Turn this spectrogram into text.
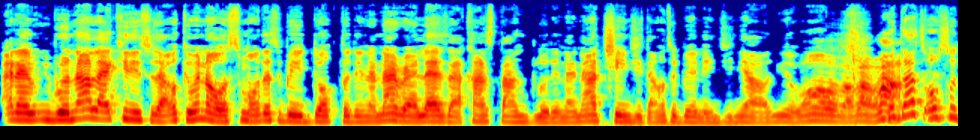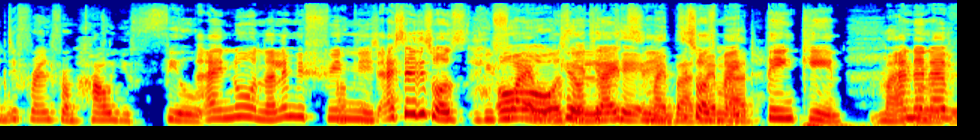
and I will now liken it to that. Okay, when I was small, I wanted to be a doctor. Then I now realized that I can't stand blood. And I now change it. I want to be an engineer. You know, blah, blah, blah. But that's also different from how you feel. I know. Now let me finish. I said this was before Oh, I was okay, okay, okay. enlightened. My bad, this was my my, thinking. My and then I've.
